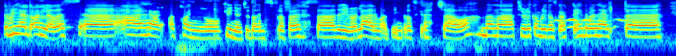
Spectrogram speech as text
Det blir helt annerledes. Eh, jeg, kan jo, kunne jo ikke danse fra før, så jeg driver og lærer meg ting fra scratch, jeg òg. Men jeg tror det kan bli ganske artig. Det blir en helt, eh,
